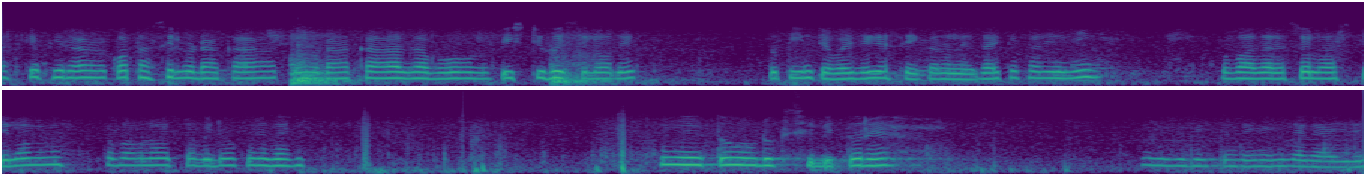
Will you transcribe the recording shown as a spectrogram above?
আজকে ফেরার কথা ছিল ঢাকা, তো ঢাকা যাব, বৃষ্টি হয়েছিল অনেক। তো তিনটে বাজে গেছে, এই কারণে যাইতে পারিনি। তো বাজারে চলে আসছিলাম, তো ভাবলাম একটা ভিডিও করে যাই। তো ঢুকছি ভিতরে। ভিতরে, এই জায়গায় যে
